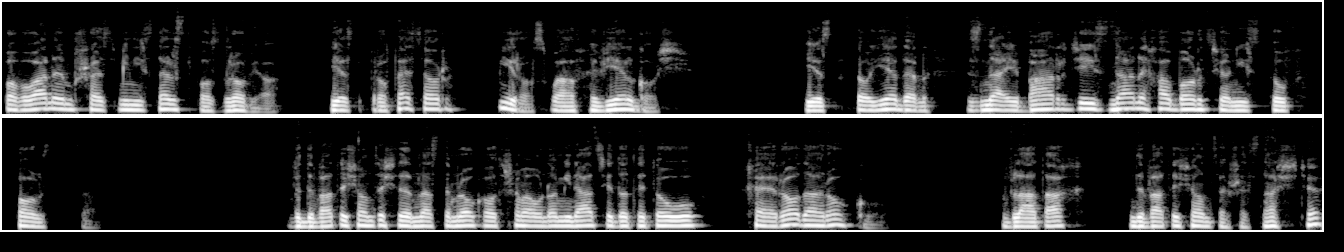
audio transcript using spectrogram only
powołanym przez Ministerstwo Zdrowia jest profesor Mirosław Wielgoś. Jest to jeden z najbardziej znanych aborcjonistów w Polsce. W 2017 roku otrzymał nominację do tytułu Heroda Roku. W latach 2016-2020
